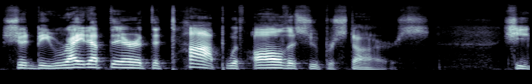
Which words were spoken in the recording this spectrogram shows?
Should be right up there at the top with all the superstars. She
